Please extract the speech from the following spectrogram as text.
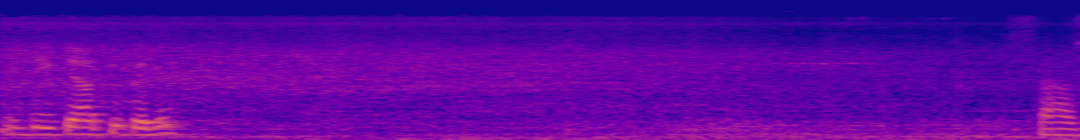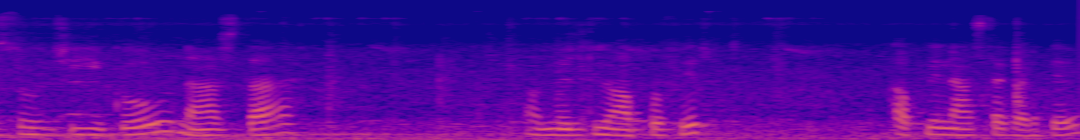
ये देखिए आपके पहले सासू जी को नाश्ता। और मिलती हूँ आपको फिर। अपने नाश्ता करते हुए।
